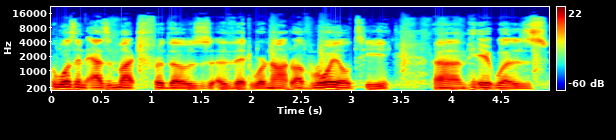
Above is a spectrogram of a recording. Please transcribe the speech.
wasn't as much for those that were not of royalty. Um, it was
